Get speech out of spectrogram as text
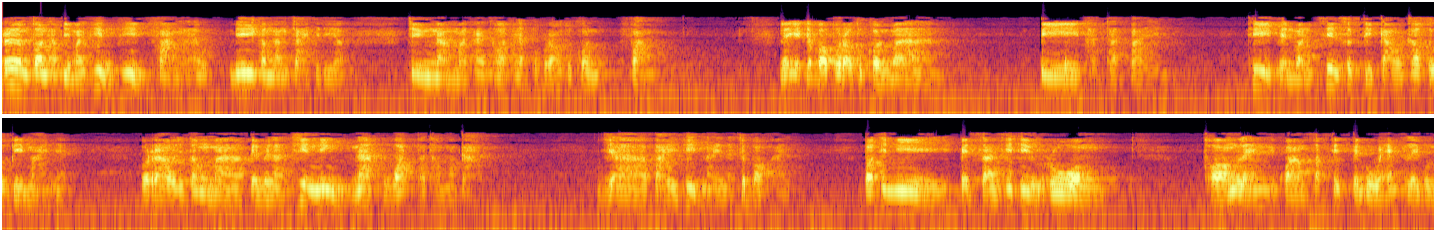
เริ่มต้นทับปีใหม่ที่หลวงพี่ฟังแล้ว มีกำลังใจทีเดียว จึงนำมาถ่ายทอดให้พวกเราทุกคนฟัง และอยากจะบอกพวกเราทุกคนว่าปีถัดๆไป ที่เป็นวันสิ้นสุดปีเก่าเข้าสู่ปีใหม่เนี่ย เราจะต้องมาเป็นเวลาเที่ยงนิ่งณวัดพระธรรมกาย อย่าไปที่ไหนนะจะบอกให้ เพราะที่นี่เป็นสถานที่ที่รวมของแหล่งความศักดิ์สิทธิ์เป็นอู่แห่งทะเลบุญ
